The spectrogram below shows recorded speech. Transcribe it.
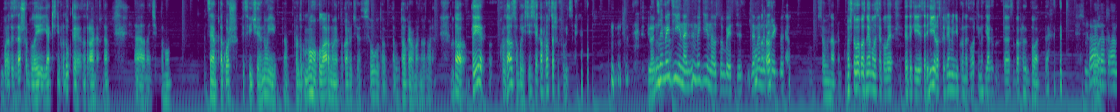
боретесь за те, щоб були якісні продукти з натуральних да? елементів. Тому це також підсвічує. Ну і там, про допомогу куларну, як то кажуть, ССУ, то там та окремо можна розмовляти. Тобто, ти крута особистість, яка просто шифрується. Не медійна, не медійна особистість. Для Ну, мене це якби В цьому напрямку. Ми ж з тобою познайомилися, коли ти такий Сергій, розкажи мені про нетворкінг, як е, себе презентувати. Так, так, так.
